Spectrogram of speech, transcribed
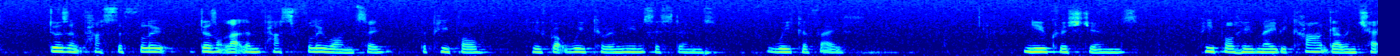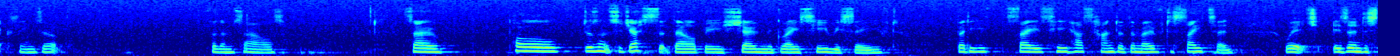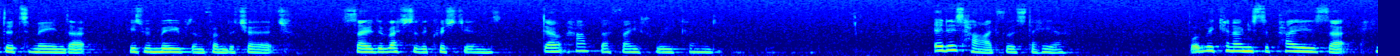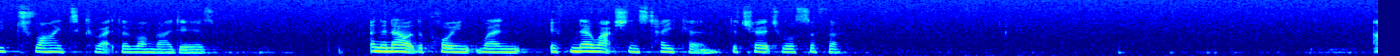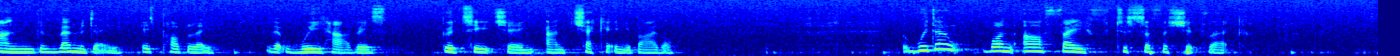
doesn't pass the flu, doesn't let them pass flu on to the people who've got weaker immune systems, weaker faith, new Christians, people who maybe can't go and check things up for themselves. So Paul doesn't suggest that they'll be shown the grace he received, but he says he has handed them over to Satan, which is understood to mean that he's removed them from the church. So the rest of the Christians don't have their faith weakened. It is hard for us to hear, but we can only suppose that he tried to correct their wrong ideas. And they're now at the point when if no action's taken, the church will suffer. And the remedy is probably that we have is good teaching and check it in your Bible. We don't want our faith to suffer shipwreck.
